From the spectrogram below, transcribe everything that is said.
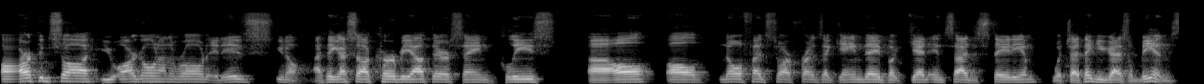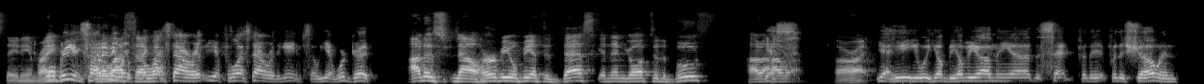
Arkansas, you are going on the road. It is, you know, I think I saw Kirby out there saying, please, uh, all, all, no offense to our friends at game day, but get inside the stadium, which I think you guys will be in the stadium, right? We'll be inside For the anyway last for the last hour, yeah, for the last hour of the game. So yeah, we're good. How does now Herbie will be at the desk and then go up to the booth? How, Yes. how all right. Yeah, he he'll be he'll be on the uh, the set for the for the show and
